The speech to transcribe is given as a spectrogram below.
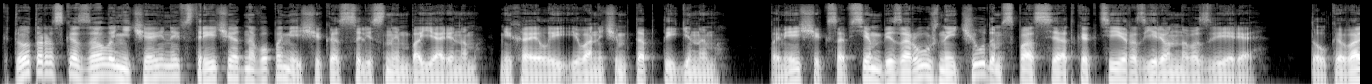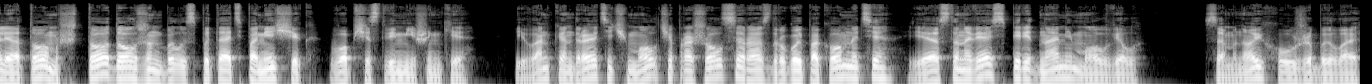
Кто-то рассказал о нечаянной встрече одного помещика с лесным боярином, Михаилом Ивановичем Топтыгиным. Помещик совсем безоружный чудом спасся от когтей разъяренного зверя. Толковали о том, что должен был испытать помещик в обществе Мишеньки. Иван Кондратич молча прошелся раз-другой по комнате и, остановясь перед нами, молвил — со мной хуже было.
